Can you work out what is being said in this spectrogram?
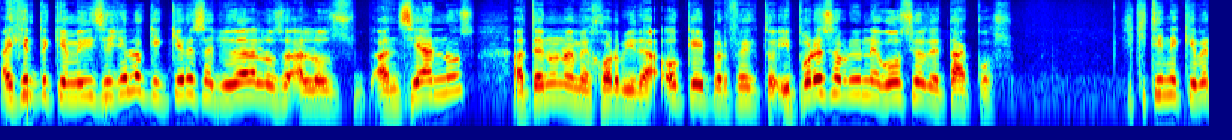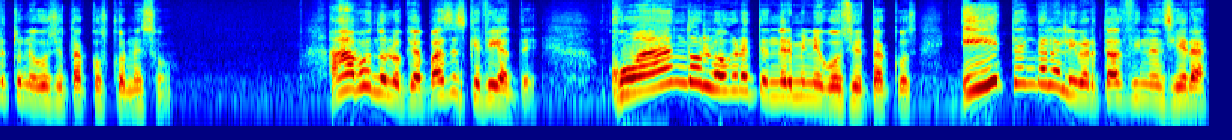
Hay gente que me dice, yo lo que quiero es ayudar a los, ancianos a tener una mejor vida. Ok, perfecto. Y por eso abrí un negocio de tacos. ¿Y qué tiene que ver tu negocio de tacos con eso? Ah, bueno, lo que pasa es que fíjate, cuando logre tener mi negocio de tacos y tenga la libertad financiera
